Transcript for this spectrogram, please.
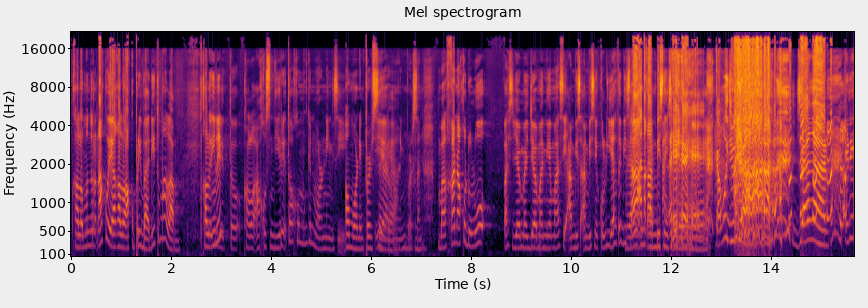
kalau menurut aku ya kalau aku pribadi itu malam kalau Oh, Ilin gitu. Kalau aku sendiri tuh aku mungkin morning sih. oh morning person iya, ya morning person. Bahkan aku dulu pas zaman zamannya masih ambis-ambisnya kuliah tuh bisa Ya, anak ambis nih ceritanya. kamu juga jangan ini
